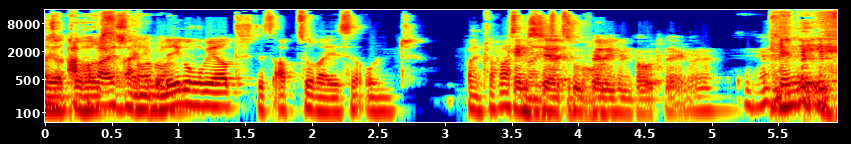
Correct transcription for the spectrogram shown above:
also wäre durchaus eine Überlegung wert, das abzureißen und einfach was Kennst du ja zufällig einen Bauträger, ne? Kenne ich.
